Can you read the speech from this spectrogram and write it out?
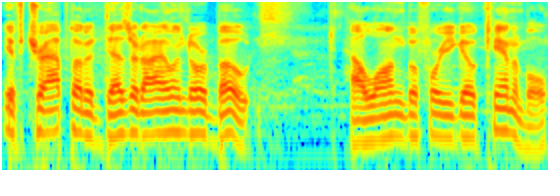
If trapped on a desert island or boat, how long before you go cannibal?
